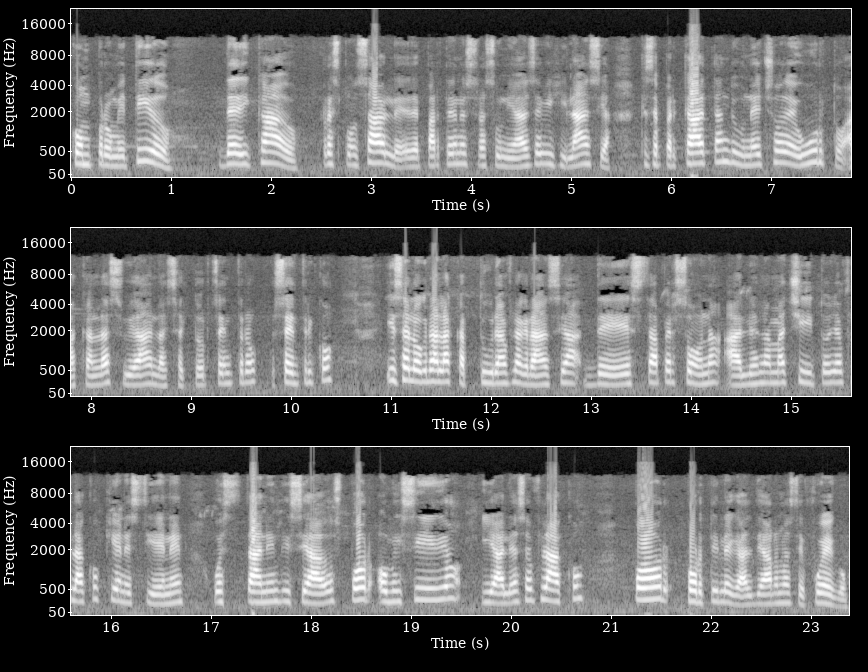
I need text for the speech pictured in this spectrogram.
comprometido, dedicado responsable de parte de nuestras unidades de vigilancia que se percatan de un hecho de hurto acá en la ciudad, en el sector centro, céntrico, y se logra la captura en flagrancia de esta persona, alias la Machito y el Flaco, quienes tienen o están indiciados por homicidio y alias el Flaco por porte ilegal de armas de fuego.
